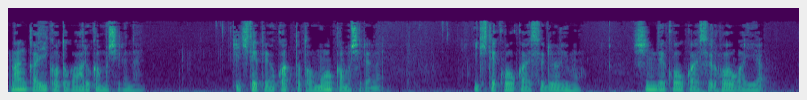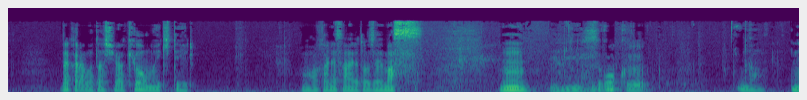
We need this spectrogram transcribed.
なんかいいことがあるかもしれない。生きててよかったと思うかもしれない。生きて後悔するよりも、死んで後悔する方が嫌。だから私は今日も生きている。あかねさんありがとうございます。うん。すごく、なんう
